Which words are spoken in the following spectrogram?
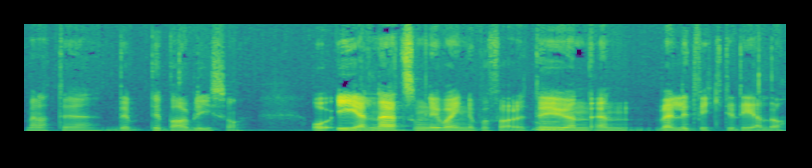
men att det, det, det bara blir så. Och elnät som ni var inne på förut, det är ju en, en väldigt viktig del då.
